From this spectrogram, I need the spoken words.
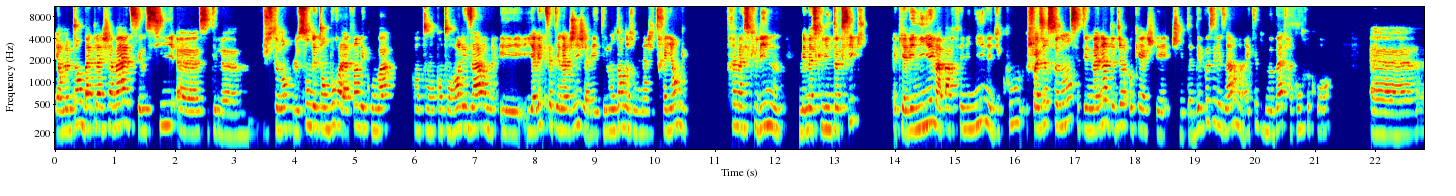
Et en même temps, battre la chamade, c'est aussi, euh, c'était justement le son des tambours à la fin des combats quand on, quand on rend les armes. Et il y avait cette énergie. J'avais été longtemps dans une énergie très yang, très masculine, mais masculine toxique, euh, qui avait nié ma part féminine. Et du coup, choisir ce nom, c'était une manière de dire, OK, je vais, je vais peut-être déposer les armes, arrêter de me battre à contre-courant. Euh,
